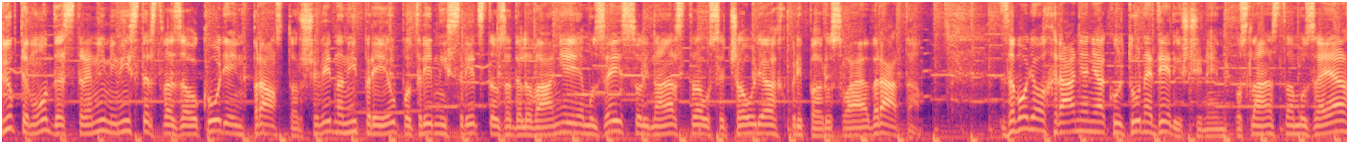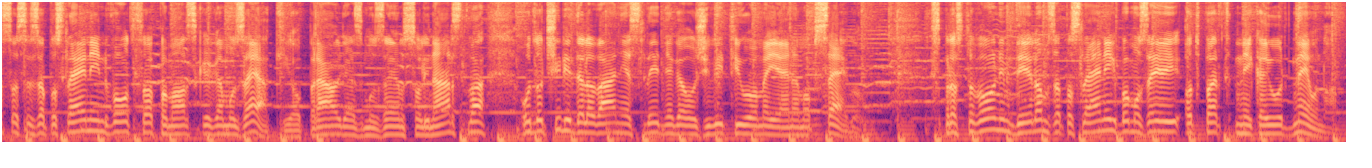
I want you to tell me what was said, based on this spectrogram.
Kljub temu, da strani Ministrstva za okolje in prostor še vedno ni prejel potrebnih sredstev za delovanje, je muzej solinarstva v Sečovljah priprl svoja vrata. Za voljo ohranjanja kulturne dediščine in poslanstva muzeja so se zaposleni in vodstvo Pomorskega muzeja, ki upravlja z muzejem solinarstva, odločili delovanje slednjega oživiti v omejenem obsegu. S prostovoljnim delom zaposlenih bo muzej odprt nekaj ur dnevno.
